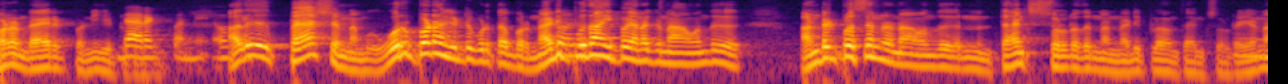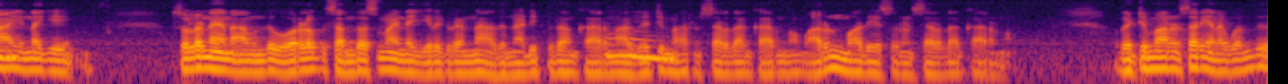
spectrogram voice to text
படம் டைரக்ட் பண்ணி டைரக்ட் பண்ணி. அது பேஷன் நமக்கு. ஒரு படம் ஹிட்டு கொடுத்தா போகிறோம் நடிப்பு தான் இப்போ எனக்கு நான் வந்து ஹண்ட்ரட் பர்சன்ட் நான் வந்து தேங்க்ஸ் சொல்கிறது நான் நடிப்பில் தான் தேங்க்ஸ் சொல்கிறேன் ஏன்னா இன்னைக்கு சொல்கிறேனே நான் வந்து ஓரளவுக்கு சந்தோஷமாக இன்னைக்கு இருக்கிறேன்னா அது நடிப்பு தான் காரணம். வெற்றிமாறன் சார் தான் காரணம். அருண் மாதேஸ்வரன் சார் தான் காரணம். வெற்றிமாறன் சார் எனக்கு வந்து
